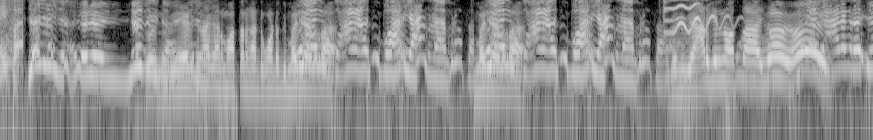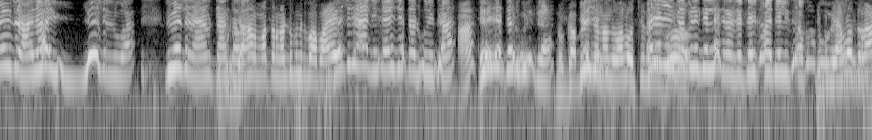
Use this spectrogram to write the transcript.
ఏంద్రా ఏంద్రా ఏడ్చినా కానీ మొత్తానికి అంటుకుంటుంది మర్యాద రా? మర్యాద రా. నువ్వు బారా, యాడ రాబడతా? ఇక నువ్వు ఆడకి వెళ్ళిన వస్తా అయ్యో ఓయ్. ఏంద్రా నువ్వా? నువ్వేంద్ర జనాలు మొత్తం అంటుకునేది బాబాయ్. ఎందుకురా నేనేం చేస్తా అనుకునిద్రా? ఏం చేస్తా అనుకునిద్రా నువ్వు గబ్బిలి తిన్నందువల్ల వచ్చింది తెలియదురా బాబు. నువ్వు వెళ్ళొద్దురా.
